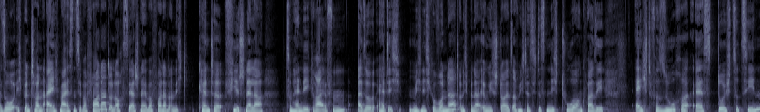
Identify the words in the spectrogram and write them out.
so, ich bin schon eigentlich meistens überfordert und auch sehr schnell überfordert und ich könnte viel schneller zum Handy greifen. Also hätte ich mich nicht gewundert und ich bin da irgendwie stolz auf mich, dass ich das nicht tue und quasi echt versuche, es durchzuziehen.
